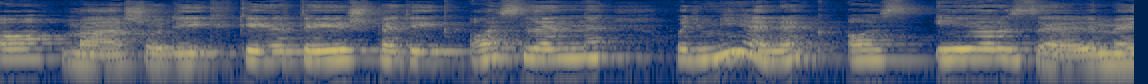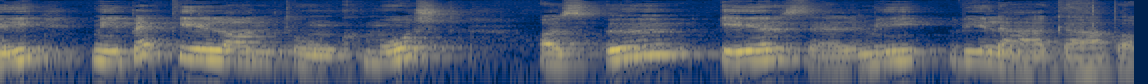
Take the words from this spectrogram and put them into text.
A második kérdés pedig az lenne, hogy milyenek az érzelmei, mi bepillantunk most az ő érzelmi világába.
